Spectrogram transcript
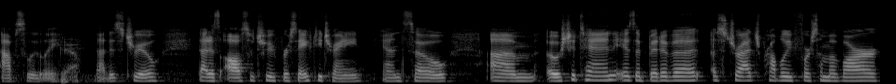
Absolutely. Yeah. That is true. That is also true for safety training. And so um, OSHA 10 is a bit of a, a stretch probably for some of our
